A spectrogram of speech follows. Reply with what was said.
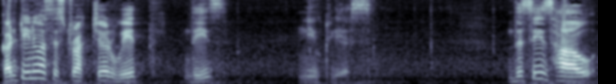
continuous structure with these nucleus this is how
